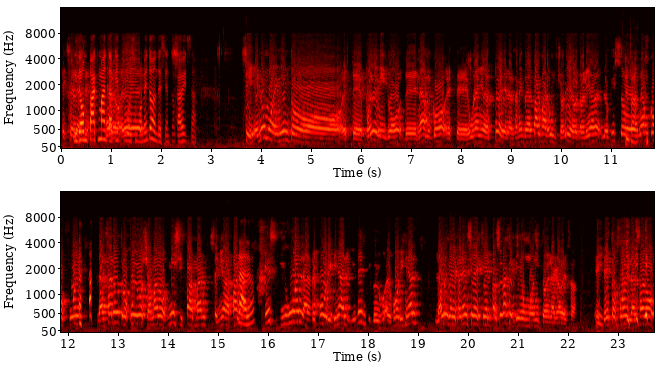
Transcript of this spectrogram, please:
Excelente. Don Pac-Man Bueno, también tuvo su eh, momento donde sentó cabeza. Sí, en un movimiento este, polémico de Namco, este, un año después del lanzamiento de Pac-Man, un chorreo en realidad, lo que hizo Epa. Namco fue lanzar otro juego llamado Mrs. Pac-Man, Señora Pac-Man, Claro. que es igual al juego original, idéntico al juego original. La única diferencia es que el personaje tiene un monito en la cabeza. Este, esto fue lanzado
